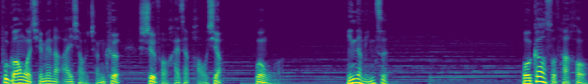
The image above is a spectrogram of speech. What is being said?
不管我前面的矮小乘客是否还在咆哮，问我：“您的名字？”我告诉他后，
